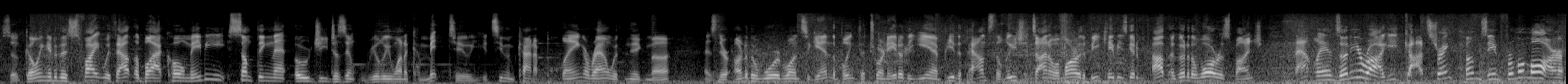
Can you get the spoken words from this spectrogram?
So going into this fight without the Black Hole, maybe something that OG doesn't really want to commit to. You can see them kind of playing around with Nigma, as they're under the ward once again. The Blink, the Tornado, the EMP, the Pounce, the Leash, it's on to Amar. The BKB's going to be popped. They'll go to the Walrus Punch. That lands on Yuragi. God Strength comes in from Amar.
